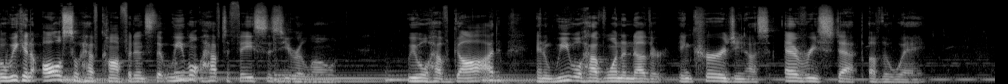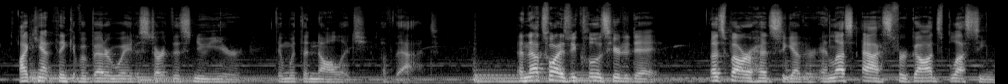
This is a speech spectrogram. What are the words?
but we can also have confidence that we won't have to face this year alone. We will have God and we will have one another encouraging us every step of the way. I can't think of a better way to start this new year than with the knowledge of that. And that's why, as we close here today, let's bow our heads together and let's ask for God's blessing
